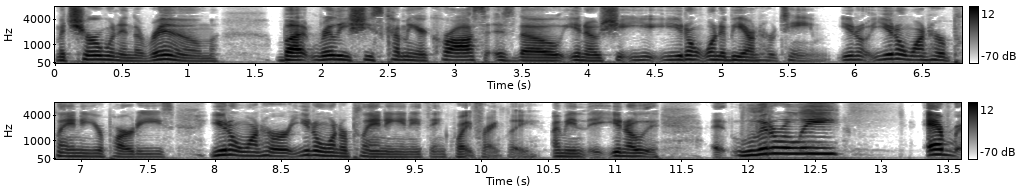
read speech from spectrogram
mature one in the room but really she's coming across as though you know she you, you, don't want to be on her team. You don't you don't want her planning your parties. You don't want her you don't want her planning anything quite frankly. I mean you know literally every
